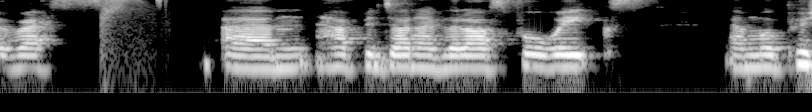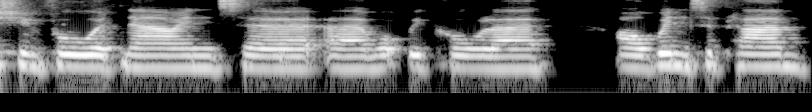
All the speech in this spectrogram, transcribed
arrests um, have been done over the last four weeks. And we're pushing forward now into uh, what we call uh, our winter plan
